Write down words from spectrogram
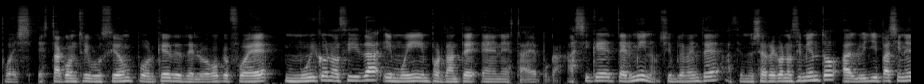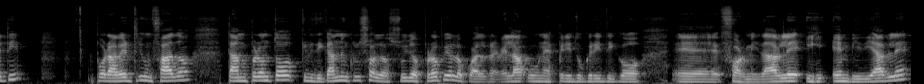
pues esta contribución porque desde luego que fue muy conocida y muy importante en esta época. Así que termino simplemente haciendo ese reconocimiento a Luigi Pasinetti por haber triunfado tan pronto, criticando incluso a los suyos propios, lo cual revela un espíritu crítico eh, formidable y envidiable.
